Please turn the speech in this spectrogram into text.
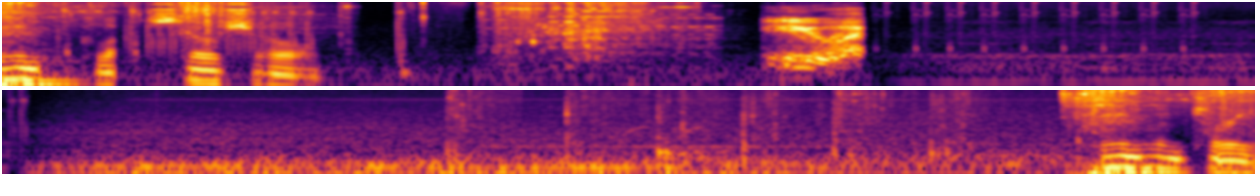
In Club Social. Inventory.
